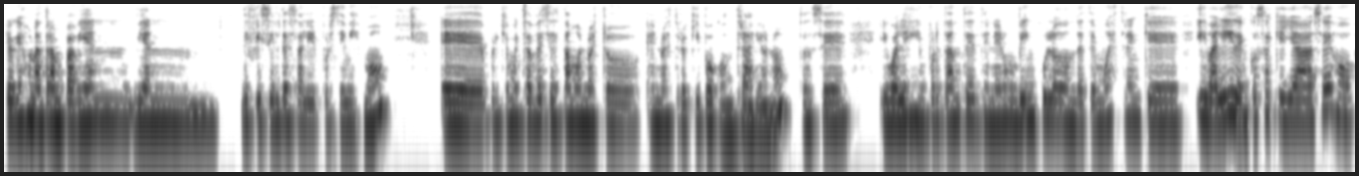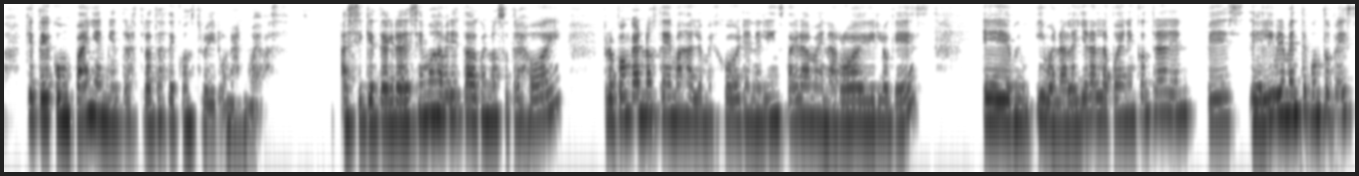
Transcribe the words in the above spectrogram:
Creo que es una trampa bien, bien difícil de salir por sí mismo. Eh, porque muchas veces estamos nuestro, en nuestro equipo contrario, ¿no? Entonces, igual es importante tener un vínculo donde te muestren que y validen cosas que ya haces o que te acompañen mientras tratas de construir unas nuevas. Así que te agradecemos haber estado con nosotras hoy. Propónganos temas a lo mejor en el Instagram, en arroba vivir lo que es. Eh, y bueno, a la Yera la pueden encontrar en ps, eh, libremente.ps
